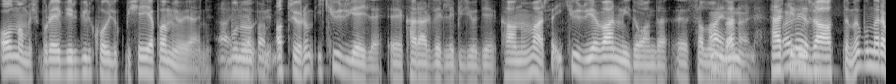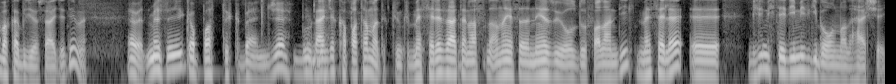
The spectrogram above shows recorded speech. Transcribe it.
Olmamış buraya virgül koyluk bir şey yapamıyor yani. Hayır, Bunu yapamıyor. atıyorum 200 üyeyle e, karar verilebiliyor diye kanun varsa 200 üye var mıydı o anda e, salonda? Aynen öyle. Herkes Öyle imza yazıyor. attı mı bunlara bakabiliyor sadece değil mi? Evet meseleyi kapattık bence. Burada. Bence kapatamadık çünkü mesele zaten aslında anayasada ne yazıyor olduğu falan değil. Mesele e, bizim istediğimiz gibi olmalı her şey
